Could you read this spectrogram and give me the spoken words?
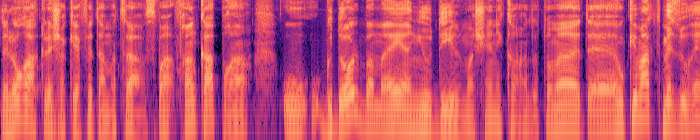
זה לא רק לשקף את המצב, פר- פרנק קפרה הוא גדול במאי ה-New Deal, מה שנקרא. זאת אומרת, אה, הוא כמעט מזוהה.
